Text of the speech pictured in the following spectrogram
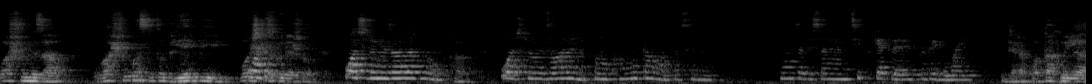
ওয়াশরুমে যাও। ওয়াশরুম আছে তো ভিআইপি পরিষ্কার করে আসো। ওয়াশরুমে যাওয়া হ্যাঁ। ওয়াশরুমে যাওয়ার না কোনো ক্ষমতা আমার কাছে নেই। মন চাইছে আমি চিৎকাতে করে ঘুমাই। এটা কথা কইলা।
